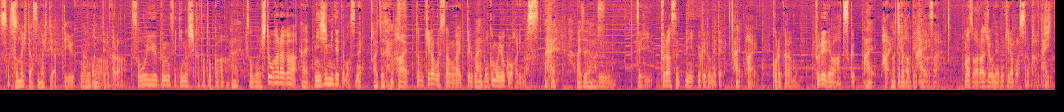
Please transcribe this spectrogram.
その人はその人やっていう思ってるから。そういう分析の仕方とか、はい。その人柄がはい。にじみ出てますね。ありがとうございます、はい。多分キラボシさんが言ってること、はい。僕もよくわかります、はい、ありがとうございます、うん、ぜひプラスに受け止めて、はい。はい、これからもプレーでは熱く、はい。はい、戦っていってください、まずはラジオネームキラボシさんからでした、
